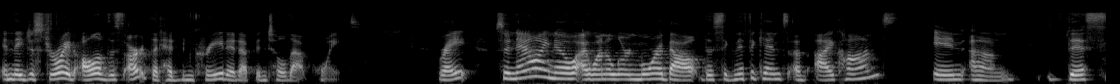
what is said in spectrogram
and they destroyed all of this art that had been created up until that point, right? So now I know I want to learn more about the significance of icons in um, this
